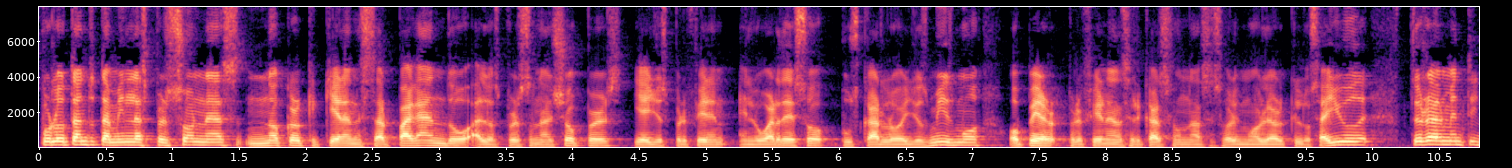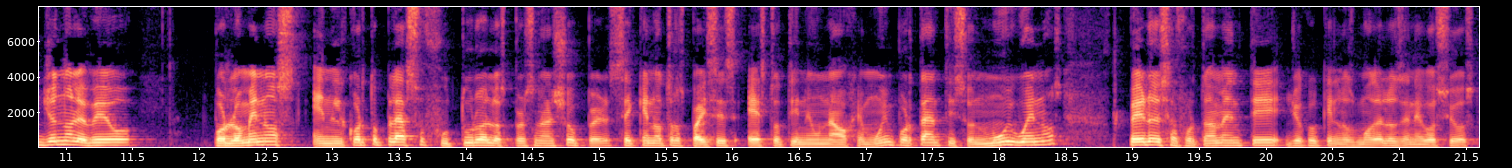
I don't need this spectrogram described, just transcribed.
Por lo tanto, también las personas no creo que quieran estar pagando a los personal shoppers y ellos prefieren, en lugar de eso, buscarlo ellos mismos o prefieren acercarse a un asesor inmobiliario que los ayude. Entonces, realmente yo no le veo, por lo menos en el corto plazo, futuro a los personal shoppers. Sé que en otros países esto tiene un auge muy importante y son muy buenos, pero desafortunadamente yo creo que en los modelos de negocios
